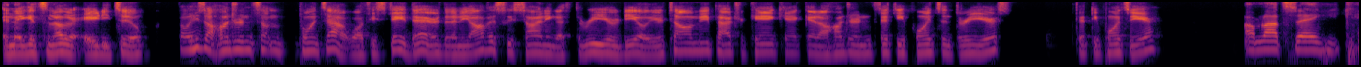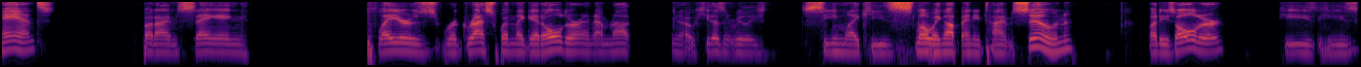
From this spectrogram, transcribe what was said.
And they gets another 82. Well, he's a hundred and something points out. Well, if he stayed there, then he obviously signing a three-year deal. You're telling me Patrick Kane can't get 150 points in three years, 50 points a year? I'm not saying he can't, but I'm saying players regress when they get older, and I'm not, you know, he doesn't really seem like he's slowing up anytime soon, but he's older. He's he's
